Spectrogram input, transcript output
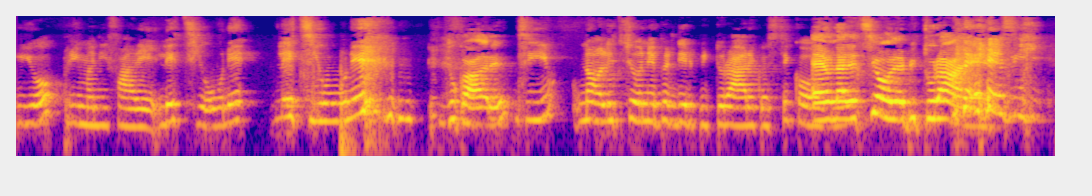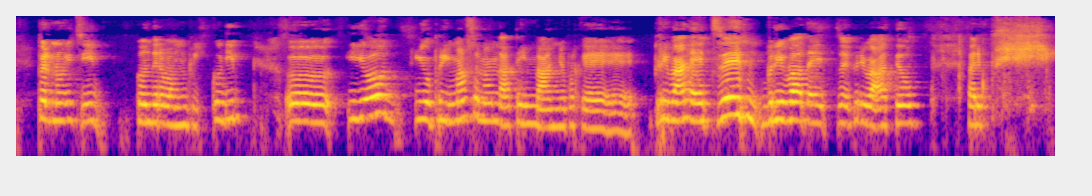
io, prima di fare lezione, lezione, Giocare. sì, no, lezione per dire pitturare queste cose. È una lezione pitturare. Eh, sì, per noi sì, quando eravamo piccoli. Eh, io, io prima sono andata in bagno perché privatezze, privatezze, privato. Fare psh,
